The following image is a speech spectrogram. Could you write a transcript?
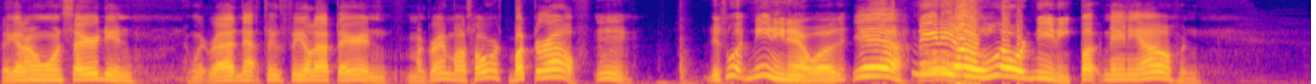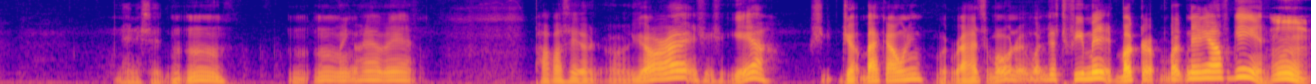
they got on one Saturday and went riding out through the field out there, and my grandma's horse bucked her off. mm, It's what Nene Nini now, was it? Yeah, Nini, oh Lord, Nini. bucked Nanny off, and Nanny said, "Mm-mm, mm-mm, ain't gonna have that." Papa said, "You all right?" She said, "Yeah." She jumped back on him, went ride some more, and it wasn't just a few minutes. Bucked her, bucked Nanny off again. mm.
